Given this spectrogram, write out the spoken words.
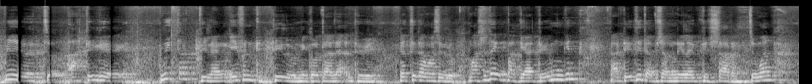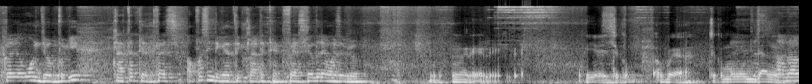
Iya, cok, ade kayak kui terbilang event gede loh nih kota anak dewe. Ngerti tak maksudku? Maksudnya bagi ade mungkin ade tidak bisa menilai besar. Cuman kalau wong Jawa iki Klaten Dead Fest, apa sih diganti Klaten Dead Fest? Ngerti tak maksudku? Iya cukup apa ya cukup mengundang Terus ono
